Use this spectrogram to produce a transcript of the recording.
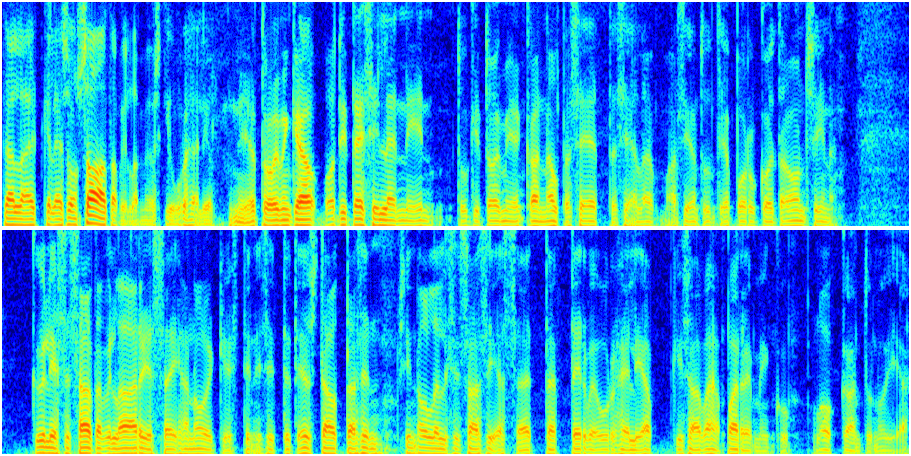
tällä hetkellä ja se on saatavilla myöskin urheilijoille. Niin ja toi, minkä otit esille, niin tukitoimien kannalta se, että siellä asiantuntijaporukoita on siinä kyljessä saatavilla arjessa ihan oikeasti, niin sitten tietysti auttaa sen siinä oleellisessa asiassa, että terve urheilija kisaa vähän paremmin kuin loukkaantunut ja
